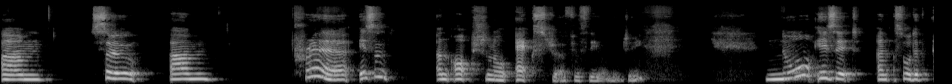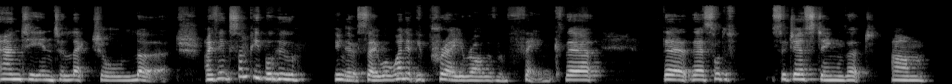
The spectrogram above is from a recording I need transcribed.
Um, so um, prayer isn't an optional extra for theology, nor is it a sort of anti-intellectual lurch. I think some people who you know say, "Well, why don't you pray rather than think?" They're they're they're sort of suggesting that um,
